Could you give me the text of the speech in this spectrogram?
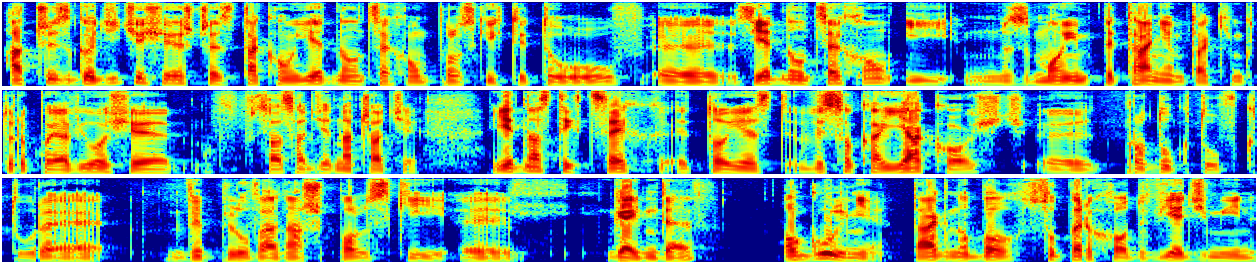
A czy zgodzicie się jeszcze z taką jedną cechą polskich tytułów, yy, z jedną cechą i z moim pytaniem takim, które pojawiło się w zasadzie na czacie. Jedna z tych cech to jest wysoka jakość yy, produktów, które wypluwa nasz polski yy, game dev. Ogólnie, tak? No bo Superhot, Wiedźmin,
